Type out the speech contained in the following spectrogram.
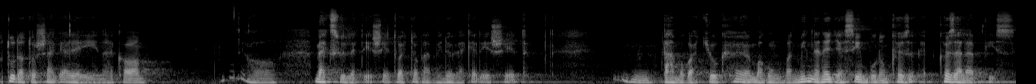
a tudatosság erejének a, a megszületését, vagy további növekedését mm, támogatjuk magunkban. Minden egyes szimbólum közelebb visz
